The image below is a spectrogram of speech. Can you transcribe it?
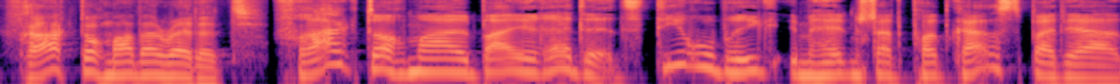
Frag doch mal bei Reddit. Frag doch mal bei Reddit. Die Rubrik im Heldenstadt Podcast, bei der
